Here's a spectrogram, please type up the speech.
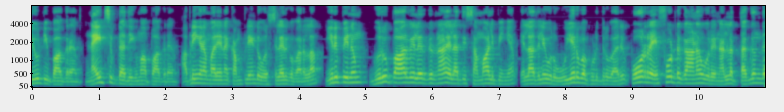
டியூட்டி பார்க்குறேன் நைட் ஷிஃப்ட் அதிகமாக பார்க்குறேன் அப்படிங்கிற மாதிரியான கம்ப்ளைண்ட் ஒரு சிலருக்கு வரலாம். இருப்பினும் குரு பார்வையில் இருக்கிறதுனால எல்லாத்தையும் சமாளிப்பீங்க. எல்லாத்துலயும் ஒரு உயர்வை கொடுத்துருவாரு. போடுற எஃபோர்ட்டுக்கான ஒரு நல்ல தகுந்த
